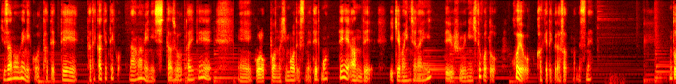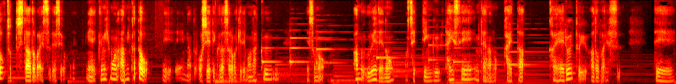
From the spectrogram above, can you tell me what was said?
膝の上にこう立てて、立てかけてこう斜めにした状態で、えー5、6本の紐をですね、手で持って編んでいけばいいんじゃないっていう風に一言声をかけてくださったんですね。本当ちょっとしたアドバイスですよね。えー組紐の編み方を、えーなんだろう教えてくださるわけでもなく、その編む上でのセッティング、体勢みたいなのを変えた変えるというアドバイスで、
